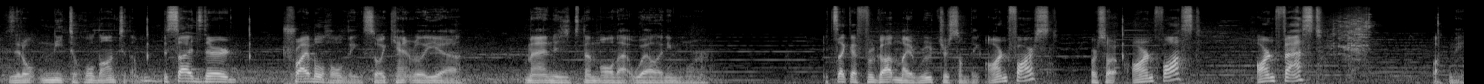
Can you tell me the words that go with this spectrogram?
Because they don't need to hold on to them. Besides, they're tribal holdings, so I can't really uh, manage them all that well anymore. It's like I've forgotten my roots or something. Arnfast? Or sorry, Arnfast? Arnfast? Fuck me.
